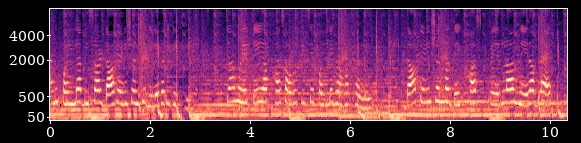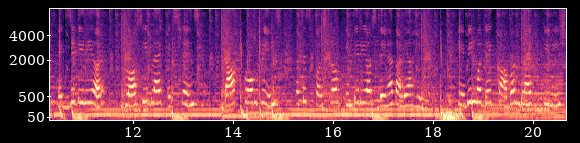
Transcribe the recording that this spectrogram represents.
आणि पहिल्या भिसाळ डार्क एडिशनची डिलेवरी घेतली. त्यामुळे ते या खास आवृत्तीचे पहिले ग्राहक ठरले. डार्क एडिशनमध्ये खास Perla Nera black exterior glossy black accents dark chrome trims तसेच कस्टम इंटिरियर्स देण्यात आले आहे. केबिनमध्ये carbon black finish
